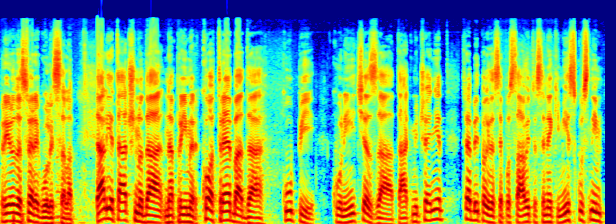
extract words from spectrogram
Priroda sve regulisala. Da li je tačno da, na primjer, ko treba da kupi kunića za takmičenje, treba ipak da se posavite sa nekim iskusnim,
